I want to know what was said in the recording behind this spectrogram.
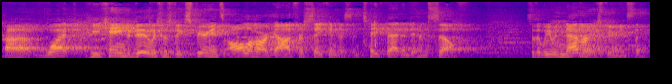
uh, what he came to do, which was to experience all of our God forsakenness and take that into himself so that we would never experience that.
